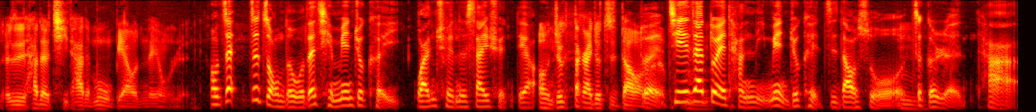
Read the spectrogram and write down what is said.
的，就是他的其他的目标的那种人。哦，在这种的，我在前面就可以完全的筛选掉。哦，你就大概就知道了。对，其实，在对谈里面，你就可以知道说，嗯、这个人他。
